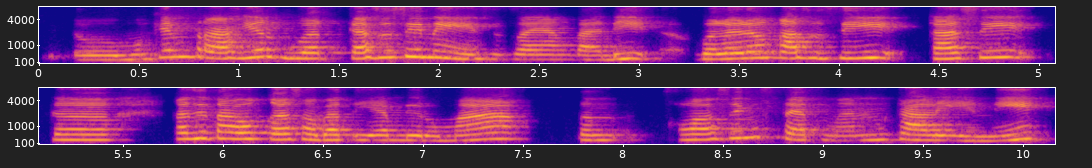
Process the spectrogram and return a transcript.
Itu mungkin terakhir buat kasus ini sesuai yang tadi, boleh dong kasus kasih ke kasih tahu ke sobat IM di rumah closing statement kali ini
